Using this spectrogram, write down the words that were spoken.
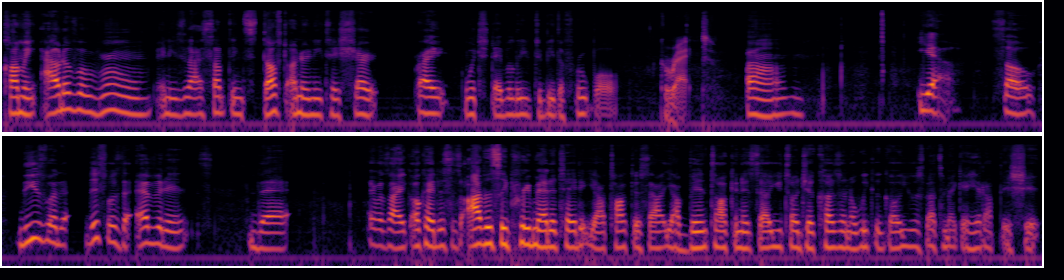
coming out of a room and he's got something stuffed underneath his shirt, right? Which they believe to be the fruit bowl. Correct. Um yeah. So these were the, this was the evidence that it was like, okay, this is obviously premeditated. Y'all talked this out. Y'all been talking this out. You told your cousin a week ago you was about to make a hit off this shit.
